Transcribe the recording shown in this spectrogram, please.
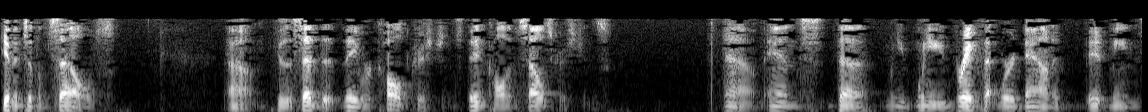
given to themselves, um, because it said that they were called Christians. They didn't call themselves Christians. Um, and the when you when you break that word down, it, it means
